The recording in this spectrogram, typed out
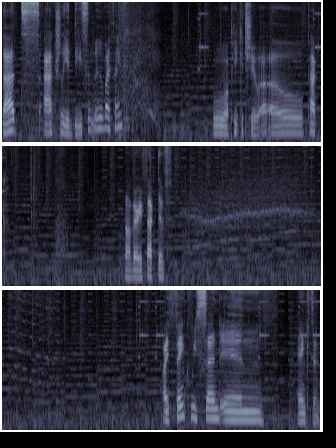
That's actually a decent move, I think. Ooh, a Pikachu. Uh-oh. Peck. Not very effective. I think we send in Hankton.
